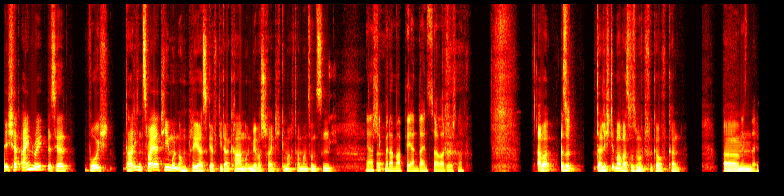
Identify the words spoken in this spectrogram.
ich hatte ein Raid bisher, wo ich, da hatte ich ein Zweier-Team und noch einen Player-Scav, die da kamen und mir was streitig gemacht haben. Ansonsten, Ja, schick mir dann mal PR an deinen Server durch, ne? aber also da liegt immer was, was man verkaufen kann. Ähm.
